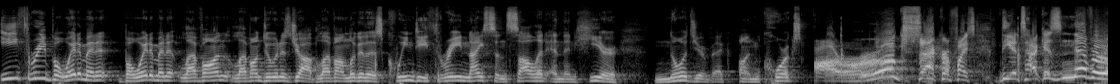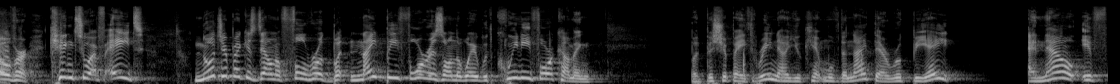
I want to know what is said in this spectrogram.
e3, but wait a minute, but wait a minute, Levon, Levon doing his job. Levon, look at this, queen d3, nice and solid, and then here, Nodirbek uncorks a rook sacrifice. The attack is never over. King to f8. Nodirbek is down a full rook, but knight b4 is on the way with queen e4 coming. But bishop a3, now you can't move the knight there, rook b8. And now if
